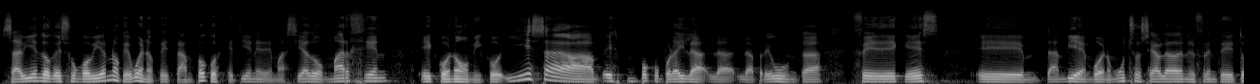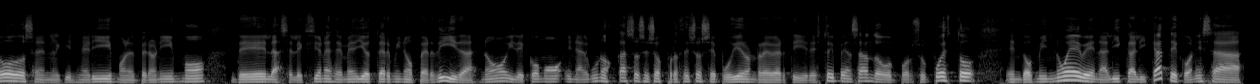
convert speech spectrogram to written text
sabiendo que es un gobierno que, bueno, que tampoco es que tiene demasiado margen económico. Y esa es un poco por ahí la, la, pregunta, Fede, que es eh, también, bueno, mucho se ha hablado en el Frente de Todos, en el kirchnerismo, en el peronismo, de las elecciones de medio término perdidas, ¿no? Y de cómo en algunos casos esos procesos se pudieron revertir. Estoy pensando, por supuesto, en 2009, en Alica Alicate, con esa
